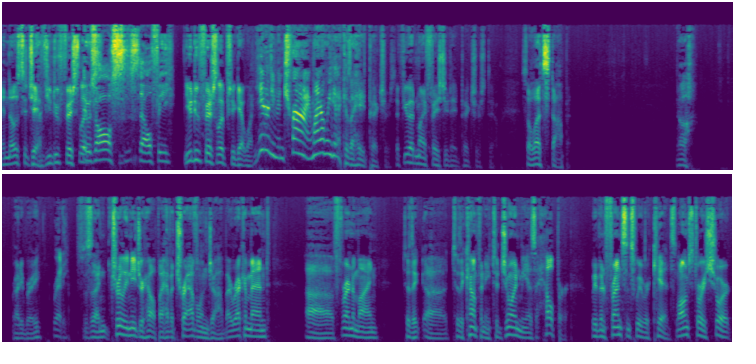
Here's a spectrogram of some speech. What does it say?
And those that you have, you do fish lips. It was all s- selfie. You do fish lips, you get one. You don't even try. Why don't we get? Because I hate pictures. If you had my face, you'd hate pictures too. So let's stop it. Ugh. Ready, Brady? Ready. Says I truly need your help. I have a traveling job. I recommend uh, a friend of mine to the uh, to the company to join me as a helper. We've been friends since we were kids. Long story short,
